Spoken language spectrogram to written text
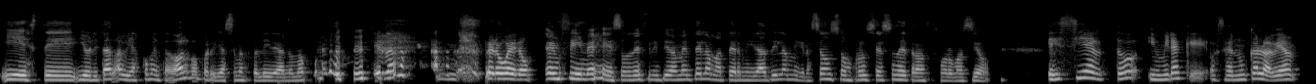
Y, este, y ahorita habías comentado algo, pero ya se me fue la idea, no me acuerdo. pero bueno, en fin, es eso. Definitivamente la maternidad y la migración son procesos de transformación. Es cierto, y mira que, o sea, nunca lo había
